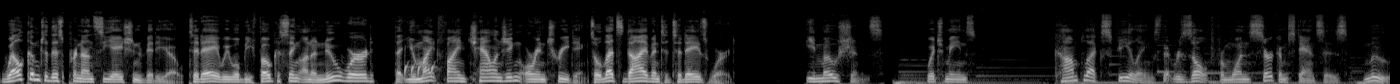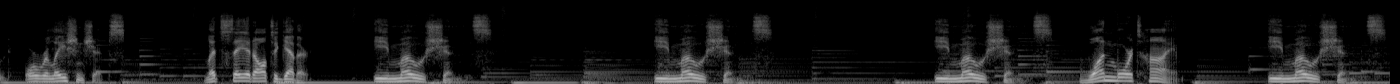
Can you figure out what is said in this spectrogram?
Welcome to this pronunciation video. Today we will be focusing on a new word that you might find challenging or intriguing. So let's dive into today's word. Emotions, which means complex feelings that result from one's circumstances, mood, or relationships. Let's say it all together. Emotions. Emotions. Emotions. One more time. Emotions.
